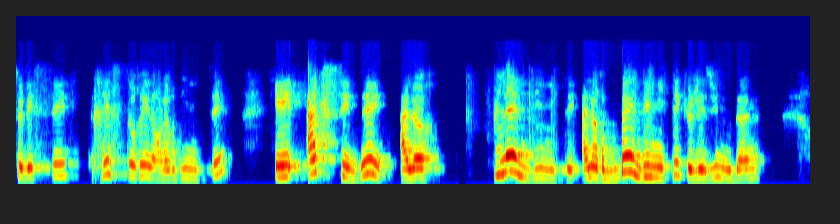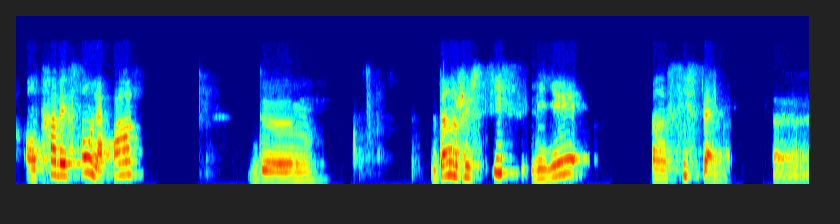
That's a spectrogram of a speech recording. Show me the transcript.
se laisser restaurer dans leur dignité et accéder à leur pleine dignité, à leur belle dignité que Jésus nous donne en traversant la part d'injustice liée à un système. Euh,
